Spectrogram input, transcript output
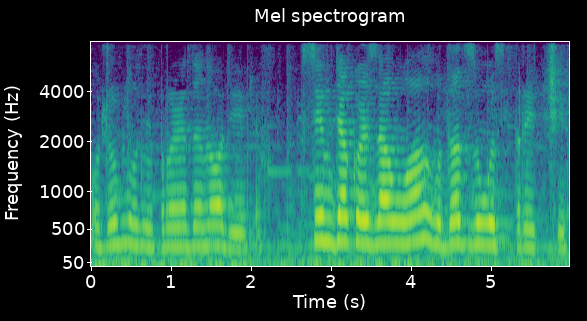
улюблені про єдинорігів. Всім дякую за увагу, до зустрічі!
